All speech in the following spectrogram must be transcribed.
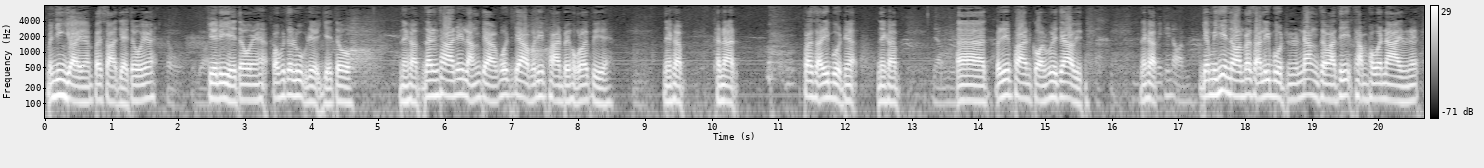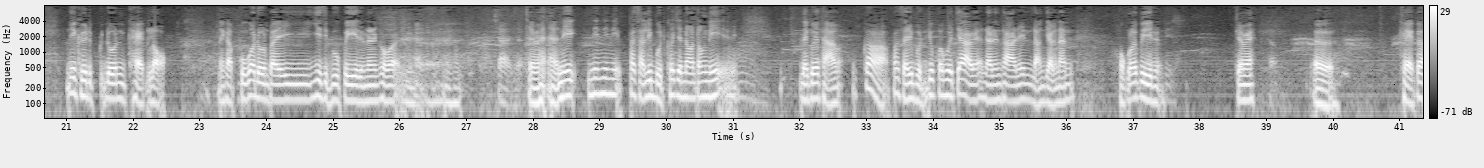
มันยิ่งใหญ่อะปราสาทใหญ่โตใช่ไหมโอ้ยอดเจดีย์ใหญ่โตนะฮะพระพุทธรูปเนี่ยใหญ่โตนะครับนารันทานี่หลังจากพระเจ้าปฏิพานไปหกร้อยปีนะครับ ขนาดพระสารีบุตรเนี่ยนะครับยังมีอ่าปฏิพานก่อนพระเจ้าอีกนะครับมีที่นอนยังมีที่นอนพระสารีบุตรนั่งสมาธิทำภาวนาอยู่นะนี่คือโดนแขกหลอกนะครับกูก็โดนไปยี่สิบรูปีตรงนั้นเขาว่านะครับใช่ใช่ใช่ไหมอ่านี่นี่นี่นี่พระสารีบุตรเขาจะนอนตรงนี้นี่เลยก็ถาม ก็พระสารีบุตรยุคพระพุทธเจ้าเนี่ยนารันทานี่หลังจากนั้นหกร้อยปีน่ะใช่ไหมครับเออ แขกก็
